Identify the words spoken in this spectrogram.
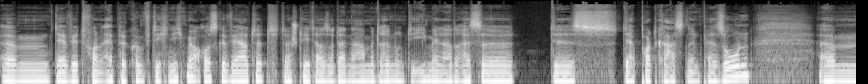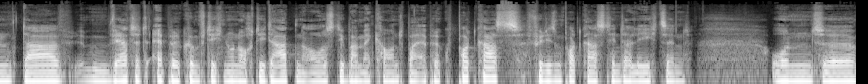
ähm, der wird von Apple künftig nicht mehr ausgewertet. Da steht also der Name drin und die E-Mail-Adresse des der podcastenden Person. Ähm, da wertet Apple künftig nur noch die Daten aus, die beim Account bei Apple Podcasts für diesen Podcast hinterlegt sind. Und äh,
